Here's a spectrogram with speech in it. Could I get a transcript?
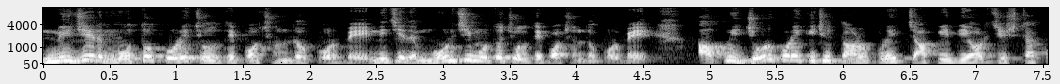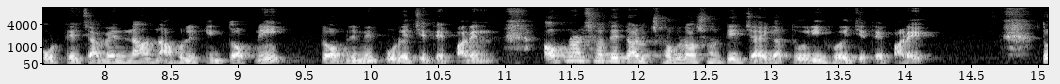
নিজের মতো করে চলতে পছন্দ করবে, নিজের মর্জি মতো চলতে পছন্দ করবে। আপনি জোর করে কিছু তার উপরে চাপিয়ে দেওয়ার চেষ্টা করতে যাবেন না না হলে কিন্তু আপনি প্রবলেমে পড়ে যেতে পারেন। আপনার সাথে তার ঝগড়া অশান্তির জায়গা তৈরি হয়ে যেতে পারে। তো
